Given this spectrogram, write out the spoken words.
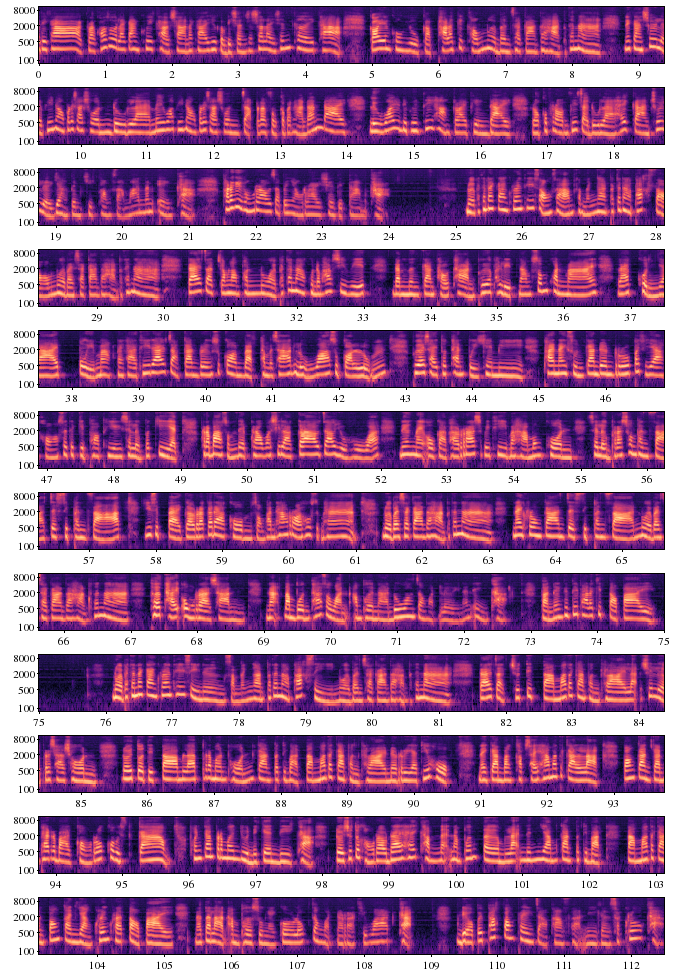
วัสดีค่ะ กลับเข้าสู่รายการคุยข่าวเช้านะคะ อยู่กับดิฉันชัชลัยเช่นเคยค่ะ ก็ยังคงอยู่กับภารกิจของหน่วยบัญชาการทหารพัฒนา ในการช่วยเหลือพี่น้องประชาชนดูแลไม่ว่าพี่น้องประชาชนจะประสบกับปัญหาด้านใด หรือว่าอยู่ในพื้นที่ห่างไกลเพียงใด เราก็พร้อมที่จะดูแลให้การช่วยเหลืออย่างเต็มขีดความสามารถนั่นเองค่ะ ภารกิจของเราจะเป็นอย่างไรเชิญติดตามค่ะ หน่วยพัฒนาการเคลื่อนที่ 23 สำนักงงานพัฒนาภาค 2 หน่วยบัญชาการทหารพัฒนา ได้จัดกำลังพลหน่วยพัฒนาคุณภาพชีวิตดำเนินการเผาถ่านเพื่อผลิตน้ำส้มควันไม้ และขนย้าย ปุ๋ยหมักนะคะ ที่ได้จากการเลี้ยงสุกรแบบธรรมชาติหรือว่าสุกรหลุม เพื่อใช้ทดแทนปุ๋ยเคมี ภายในศูนย์การเรียนรู้ปัชญาของเศรษฐกิจพอเพียงเฉลิมพระเกียรติ พระบาทสมเด็จพระวชิรเกล้าเจ้าอยู่หัว เนื่องในโอกาสพระราชพิธีมหามงคล เฉลิมพระชนมพรรษา 70 พรรษา 28 กรกฎาคม 2565 หน่วยบัญชาการทหารพัฒนา ในโครงการ 70 พรรษา หน่วยบัญชาการทหารพัฒนา เทิดไทยองค์ราชัน ณตำบลท่าสวรรค์อำเภอนาด้วงจังหวัดเลยนั่นเองค่ะ ต่อเนื่องกันที่ภารกิจต่อไป หน่วยพัฒนาการเคลื่อนที่ 41 สำนักงงานพัฒนาภาค 4 หน่วยบัญชาการทหารพัฒนา ได้จัดชุดติดตามมาตรการผ่อนคลายและช่วยเหลือประชาชน โดยตรวจติดตามและประเมินผลการปฏิบัติตามมาตรการผ่อนคลายในระยะที่ 6 ในการบังคับใช้ 5 มาตรการหลัก ป้องกันการแพร่ระบาดของโรคโควิด -19 ผลการประเมินอยู่ในเกณฑ์ดีค่ะโดยชุดตรวจของเราได้ให้คำแนะนำเพิ่มเติม และเน้นย้ำการปฏิบัติ ตามมาตรการป้องกันอย่างเคร่งครัดต่อไป ณ ตลาดอำเภอสุไหงโกลก จังหวัดนราธิวาสค่ะ เดี๋ยวไปพักฟังเพลงจากทางสถานีกันสักครู่ค่ะ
